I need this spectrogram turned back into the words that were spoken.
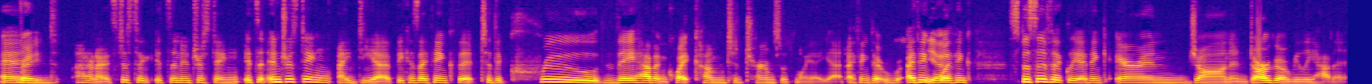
And I don't know, it's just a it's an interesting it's an interesting idea because I think that to the crew they haven't quite come to terms with Moya yet. I think that I think well, I think specifically I think Aeryn, John and Dargo really haven't.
